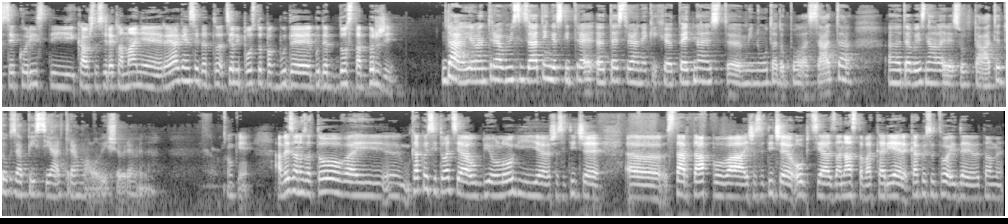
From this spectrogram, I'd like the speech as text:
se koristi, kao što si rekla, manje reagense, da cijeli postupak bude, bude dosta brži. Da, jer vam treba, mislim, za atingerski e, test treba nekih 15 e, e, minuta do pola sata da bi znala rezultate, dok za PCR treba malo više vremena. Ok. A vezano za to, ovaj, kakva je situacija u biologiji što se tiče uh, start-upova i što se tiče opcija za nastavak karijere? Kakve su tvoje ideje o tome?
